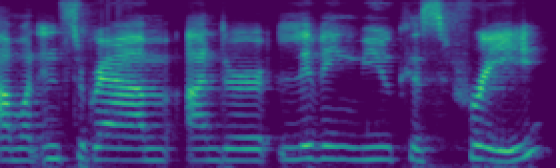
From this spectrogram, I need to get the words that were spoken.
i'm on instagram under living mucus free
